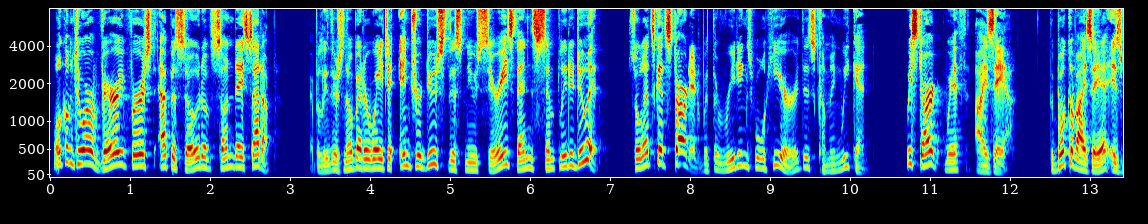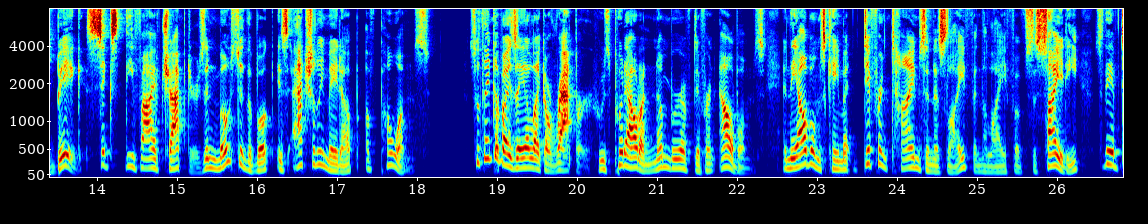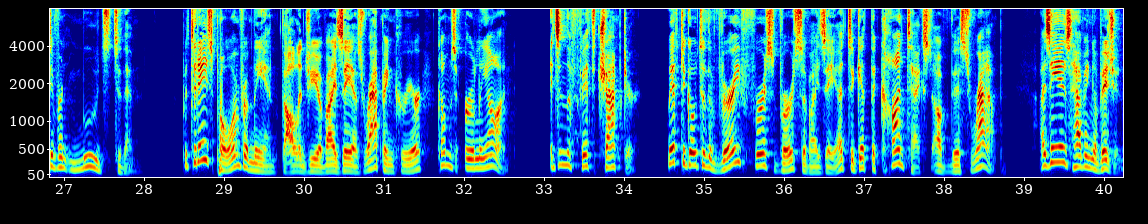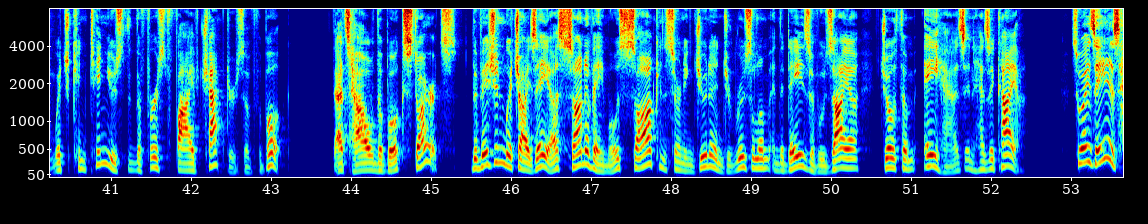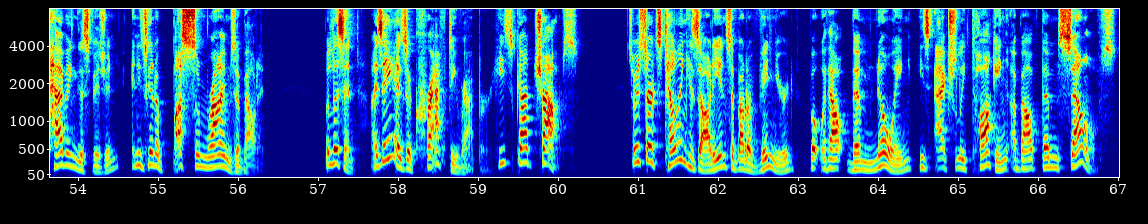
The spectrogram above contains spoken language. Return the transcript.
Welcome to our very first episode of Sunday Setup. I believe there's no better way to introduce this new series than simply to do it. So let's get started with the readings we'll hear this coming weekend. We start with Isaiah. The book of Isaiah is big, 65 chapters, and most of the book is actually made up of poems. So think of Isaiah like a rapper who's put out a number of different albums, and the albums came at different times in his life and the life of society, so they have different moods to them. But today's poem from the anthology of Isaiah's rapping career comes early on. It's in the fifth chapter. We have to go to the very first verse of Isaiah to get the context of this rap. Isaiah is having a vision which continues through the first five chapters of the book. That's how the book starts. The vision which Isaiah, son of Amos, saw concerning Judah and Jerusalem in the days of Uzziah, Jotham, Ahaz, and Hezekiah. So Isaiah is having this vision, and he's going to bust some rhymes about it. But listen, Isaiah is a crafty rapper. He's got chops. So he starts telling his audience about a vineyard, but without them knowing, he's actually talking about themselves.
